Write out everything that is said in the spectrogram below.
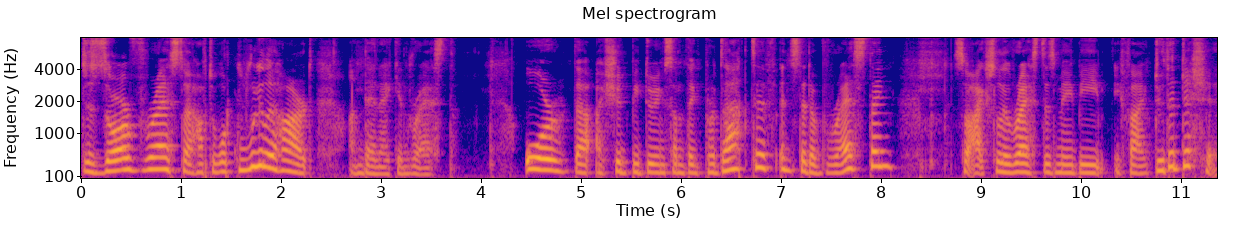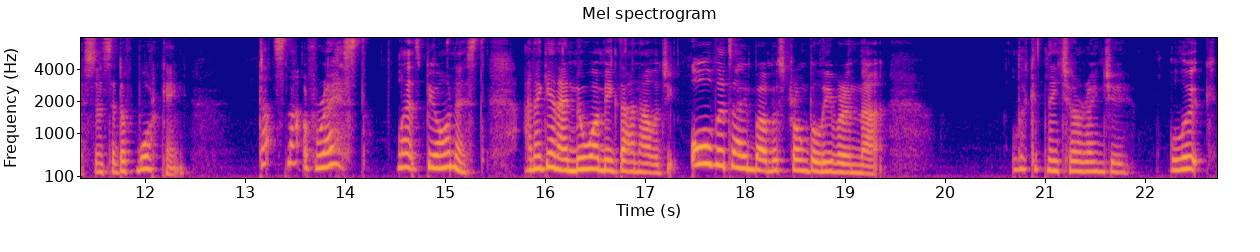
deserve rest, so I have to work really hard and then I can rest. Or that I should be doing something productive instead of resting. So actually rest is maybe if I do the dishes instead of working that's not rest. Let's be honest. And again, I know I make that analogy all the time, but I'm a strong believer in that. Look at nature around you. Look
